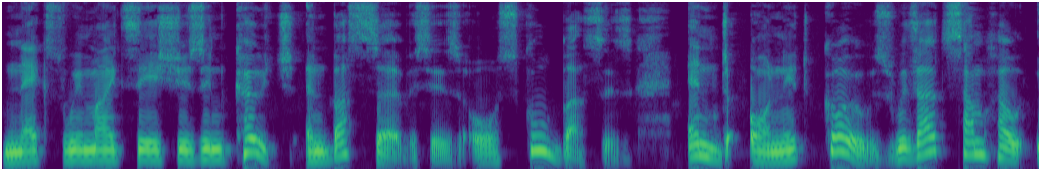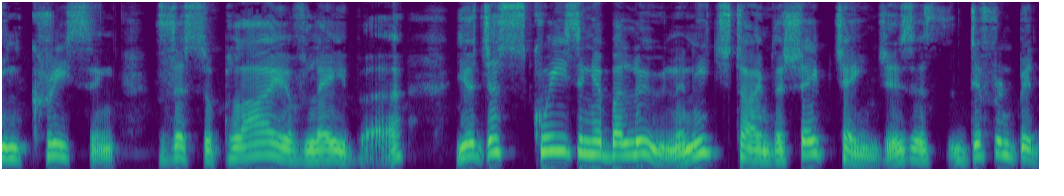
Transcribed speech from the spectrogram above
Next, we might see issues in coach and bus services or school buses. And on it goes without somehow increasing the supply of labor, you're just squeezing a balloon. And each time the shape changes, a different bit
